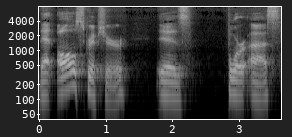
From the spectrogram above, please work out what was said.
that all scripture is for us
